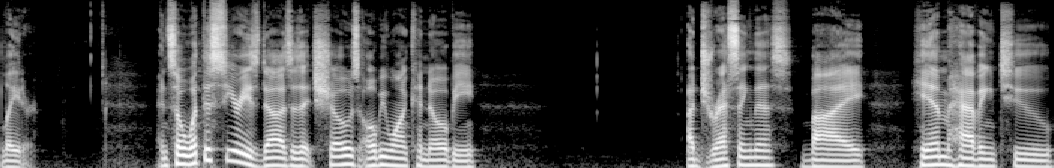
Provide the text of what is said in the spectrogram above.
later. And so, what this series does is it shows Obi Wan Kenobi addressing this by him having to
